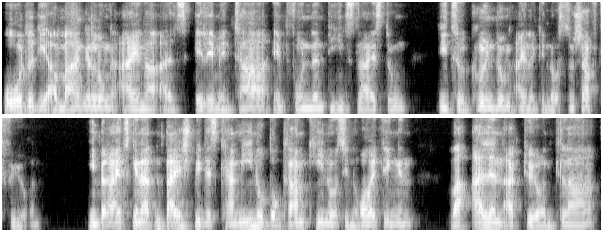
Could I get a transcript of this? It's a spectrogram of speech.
oder die Ermangelung einer als elementar empfundenen Dienstleistung, die zur Gründung einer Genossenschaft führen. Im bereits genannten Beispiel des Camino Programmkinos in Reutlingen war allen Akteuren klar,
